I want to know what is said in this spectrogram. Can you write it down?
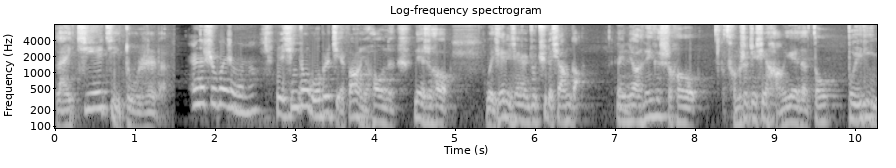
来接济度日的。那是为什么呢？因为新中国不是解放以后呢，那时候韦千里先生就去了香港。那你知道那个时候从事这些行业的都不一定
